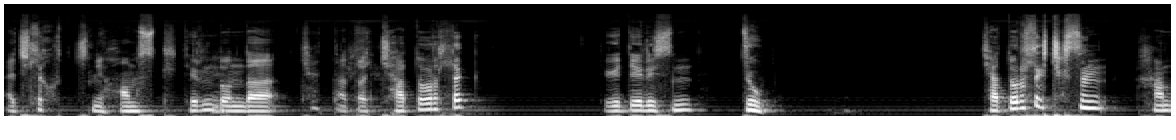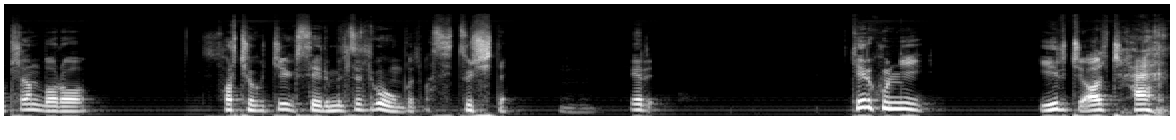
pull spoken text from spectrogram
Ажиллах хүчний хомсдол тэрэн дундаа одоо чадварлаг Тэгээд дээрэс нь зөв. Чадварлаг ч гэсэн хандлага нь буруу. Сурч хөгжиж гэсэн ирмэлзэлгүй хүн бол бас хэцүү шттэ. Тэгэхээр тэр хүний ирж олж хайх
